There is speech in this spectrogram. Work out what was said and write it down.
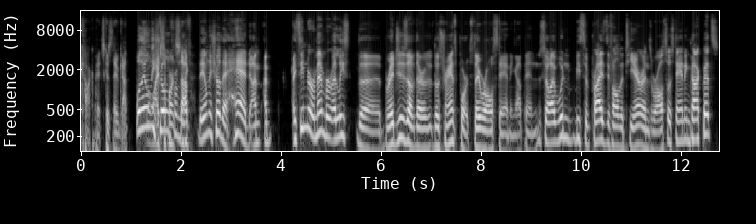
cockpits because they've got Well, they the only life show support from stuff. like they only show the head. I'm, I'm I seem to remember at least the bridges of their those transports they were all standing up in. So I wouldn't be surprised if all the Tierens were also standing cockpits.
